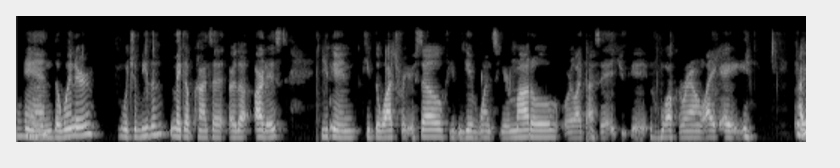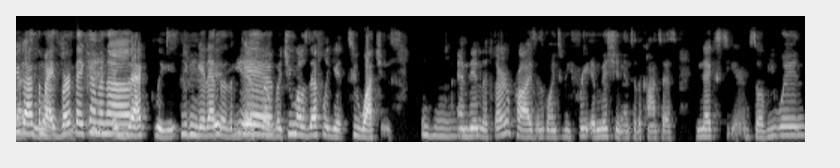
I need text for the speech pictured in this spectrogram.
Mm-hmm. And the winner, which will be the makeup contest or the artist, you can keep the watch for yourself. You can give one to your model, or like I said, you can walk around like, hey, if I you got, got somebody's watches. birthday coming up, exactly, you can get that as a yeah, gift. So, but you most definitely get two watches. Mm-hmm. And then the third prize is going to be free admission into the contest next year. So if you win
